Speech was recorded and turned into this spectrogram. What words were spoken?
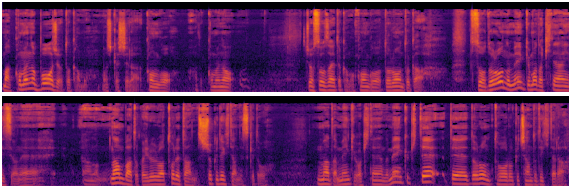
まあ、米の防除とかももしかしたら今後米の除草剤とかも今後ドローンとかそうドローンの免許まだ来てないんですよねあのナンバーとかいろいろは取れたん取得できたんですけどまだ免許が来てないので免許来てでドローン登録ちゃんとできたら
